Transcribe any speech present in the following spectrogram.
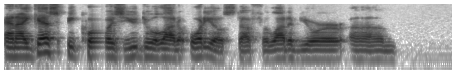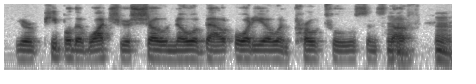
And i guess because you do a lot of audio stuff a lot of your um, your people that watch your show know about audio and pro tools and stuff. mm.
